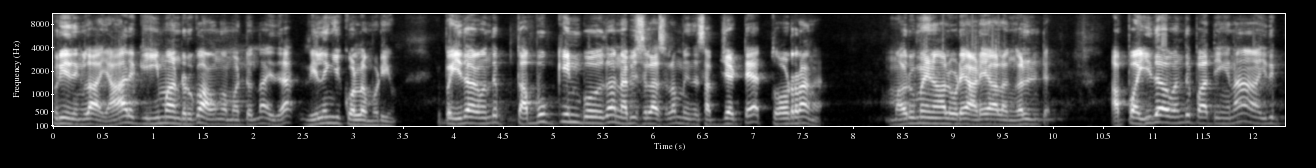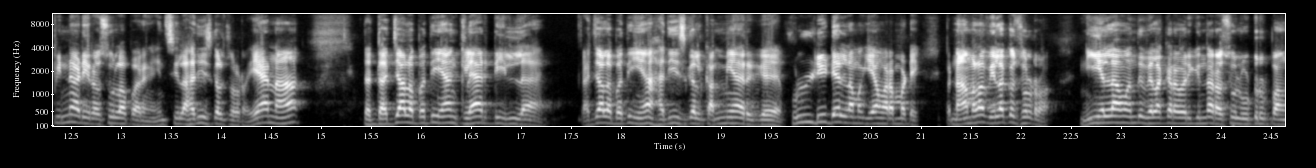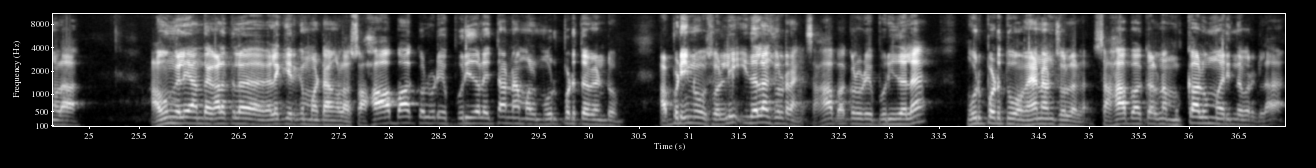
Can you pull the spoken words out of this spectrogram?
புரியுதுங்களா? யாருக்கு ஈமான் இருக்கோ அவங்க மட்டும்தான் இதை விளங்கி கொள்ள முடியும். இப்போ இதை வந்து தபுக்கின் போது தான் நபிசுல்லாஸ்லாம் இந்த சப்ஜெக்டை தொடறாங்க. மறுமை நாளுடைய அடையாளங்கள்ன்ட்டு. அப்போ இதை வந்து பார்த்தீங்கன்னா இதுக்கு பின்னாடி ரசூலா பாருங்கள் இந்த சில ஹதீஸ்கள் சொல்கிறேன் ஏன்னா இந்த தஜ்ஜாலை பற்றி ஏன் கிளாரிட்டி இல்லை? தஜ்ஜாலை பற்றி ஏன் ஹதீஸ்கள் கம்மியாக இருக்குது ஃபுல் டீட்டெயில் நமக்கு ஏன் வரமாட்டேன் இப்போ நாமெல்லாம் விளக்க சொல்கிறோம் நீ எல்லாம் வந்து விளக்குற வரைக்கும் தான் ரசூல் விட்டுருப்பாங்களா? அவங்களே அந்த காலத்தில் விளக்கி இருக்க மாட்டாங்களா? சஹாபாக்களுடைய புரிதலை தான் நாம் முற்படுத்த வேண்டும். அப்படின்னு சொல்லி இதெல்லாம் சொல்கிறாங்க சஹாபாக்களுடைய புரிதலை முற்படுத்துவோம் வேணான்னு சொல்லலை. சஹாபாக்கள்னா முக்காலும் அறிந்தவர்களா?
